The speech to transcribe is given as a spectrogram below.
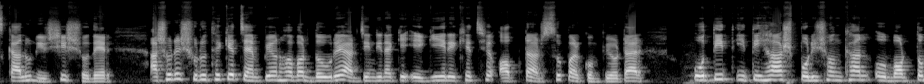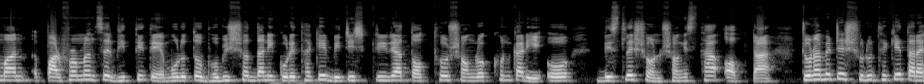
স্কালুনির শিষ্যদের। আসরে শুরু থেকে চ্যাম্পিয়ন হবার দৌড়ে আর্জেন্টিনাকে এগিয়ে রেখেছে অপটার সুপার কম্পিউটার অতীত ইতিহাস, পরিসংখ্যান ও বর্তমান পারফরম্যান্সের ভিত্তিতে মূলত ভবিষ্যৎবাণী করে থাকে ব্রিটিশ ক্রীড়া তথ্য সংরক্ষণকারী ও বিশ্লেষণ সংস্থা অপটা। টুর্নামেন্টের শুরু থেকে তারা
